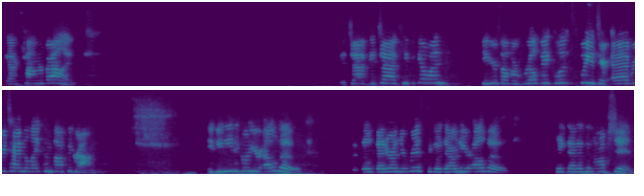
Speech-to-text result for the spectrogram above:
you gotta counterbalance. Good job, good job, keep it going. Give yourself a real big glute squeeze here every time the leg comes off the ground. If you need to go to your elbows, it feels better on your wrist to go down to your elbows. Take that as an option.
